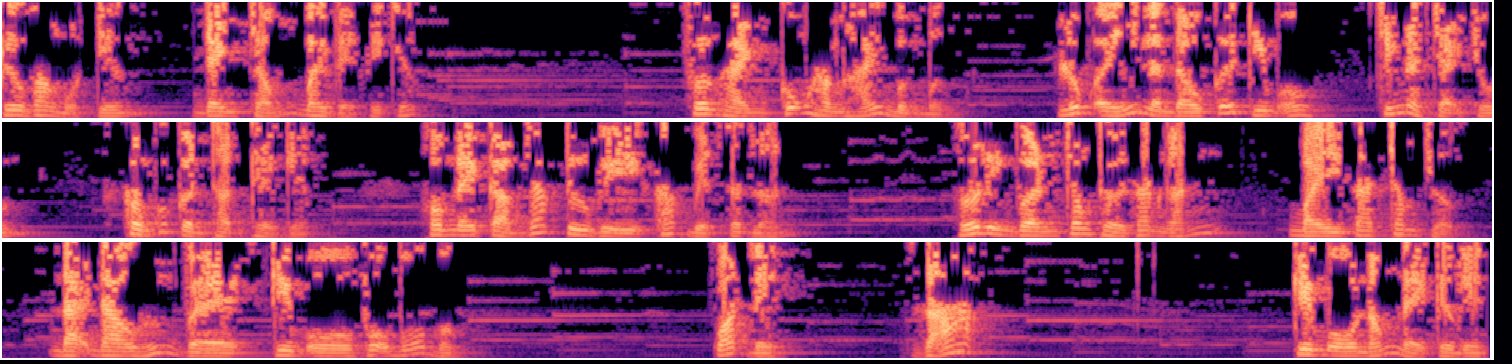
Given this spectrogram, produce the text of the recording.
kêu vang một tiếng, Nhanh chóng bay về phía trước. Phương Hành cũng hăng hái bừng bừng. Lúc ấy lần đầu cưỡi kim ô Chính là chạy trốn, Không có cẩn thận thể nghiệm. Hôm nay cảm giác tư vị khác biệt rất lớn. Hứa đình Vân trong thời gian ngắn Bay ra trăm trượng, Đại đào hướng về kim ô vỗ vỗ mừng Quát lên, Giá! Kim ô nóng nảy kêu lên,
